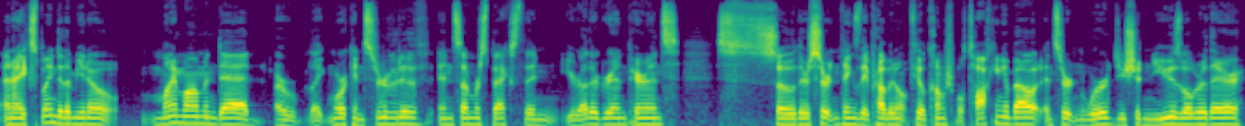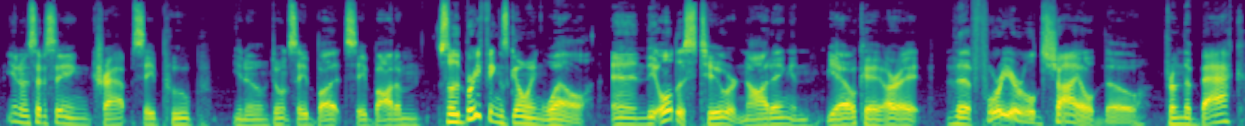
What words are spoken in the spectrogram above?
And I explained to them, you know, my mom and dad are like more conservative in some respects than your other grandparents. So there's certain things they probably don't feel comfortable talking about and certain words you shouldn't use while we're there. You know instead of saying crap say poop you know don't say butt say bottom. So the briefing's going well. And the oldest two are nodding and yeah okay all right. The four year old child though from the back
